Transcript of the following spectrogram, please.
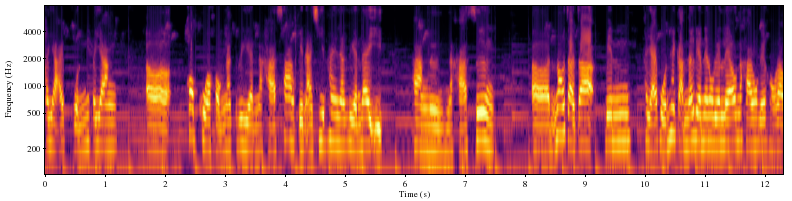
ขยายผลไปยัง ครอบครัวของนักเรียนนะคะ สร้างเป็นอาชีพให้นักเรียนได้อีกทางหนึ่งนะคะ ซึ่งออนอกจากจะเป็นขยายผลให้กับนักเรียนในโรงเรียนแล้วนะคะ โรงเรียนของเรา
